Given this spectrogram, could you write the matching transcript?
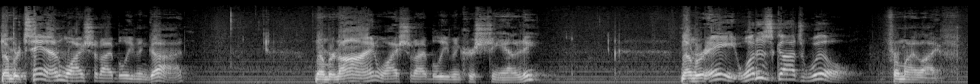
Number 10, why should I believe in God? Number nine, why should I believe in Christianity? Number eight, what is God's will for my life?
